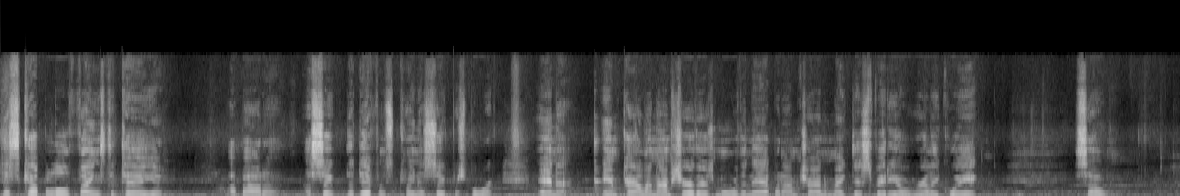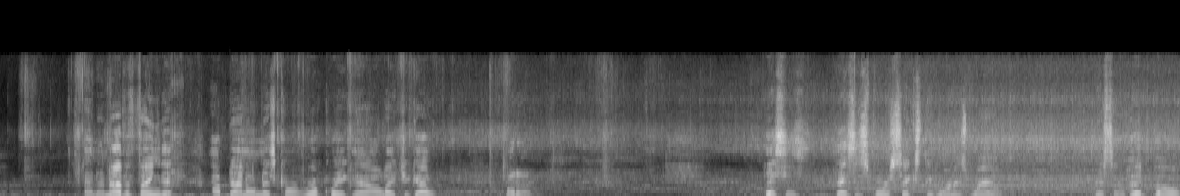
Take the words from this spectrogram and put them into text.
just a couple little things to tell you about a, a soup the difference between a super sport and an Impala and I'm sure there's more than that but I'm trying to make this video really quick so, and another thing that I've done on this car real quick, then I'll let you go. But uh, this is this is for 61 as well. This a hood pull.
